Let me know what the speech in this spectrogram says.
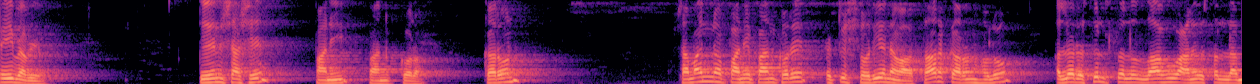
এইভাবে তিন শ্বাসে পানি পান করা। কারণ সামান্য পানি পান করে একটু সরিয়ে নেওয়া। তার কারণ হলো, আল্লাহ রসুল সাল্লাহু আলুসাল্লাম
